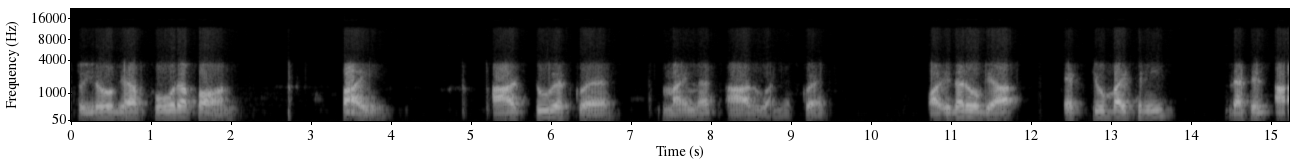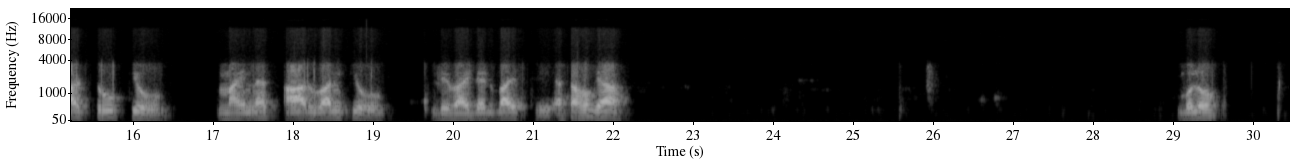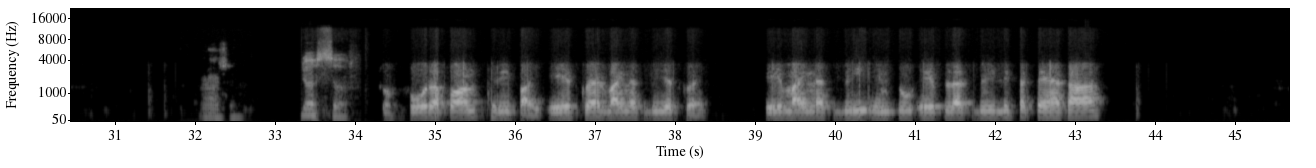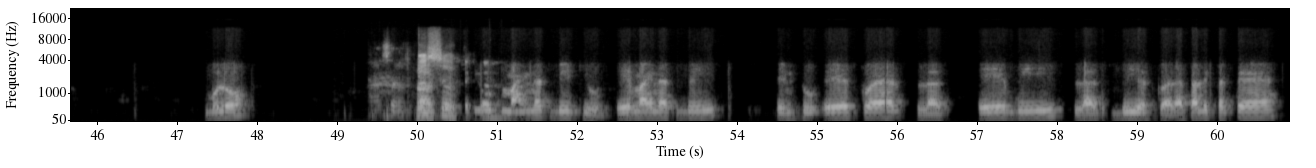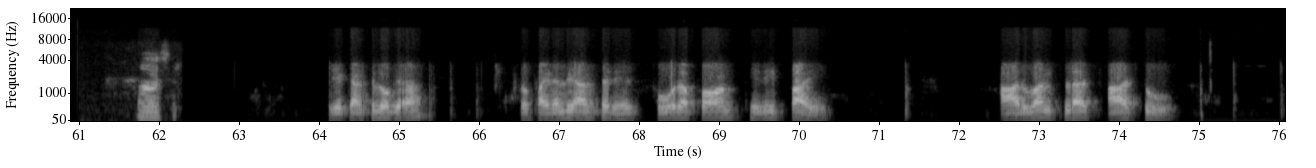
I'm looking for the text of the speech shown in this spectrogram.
तो ये हो गया four upon five r two square minus r one square और इधर हो गया x cube by three that is r two cube minus r one cube divided by three ऐसा हो गया? बोलो। हाँ सर तो four upon three pi a square minus b square a minus b into a plus b लिख सकते हैं ऐसा? बोलो। Yes, sir. Cube minus b cube. A minus b into a square plus a b plus b square ऐसा लिख सकते हैं? हाँ सर ये कैंसिल हो गया। तो finally answer is four upon three pi r one plus r two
